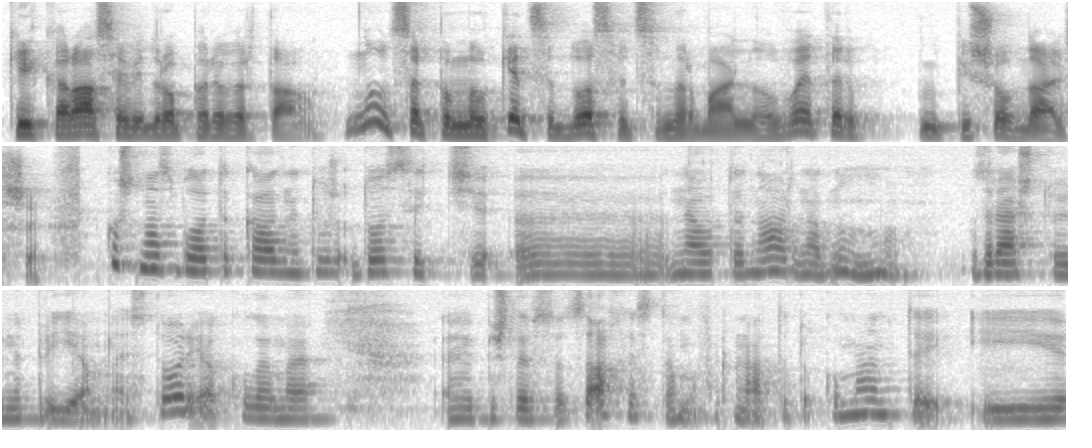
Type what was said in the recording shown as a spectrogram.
кілька разів я відро перевертав. Ну, це помилки, це досвід, це нормально. Витер, пішов далі. Також у нас була така не дуже досить е, неординарна, ну, зрештою неприємна історія, коли ми е, пішли в соцзахист там оформляти документи, і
